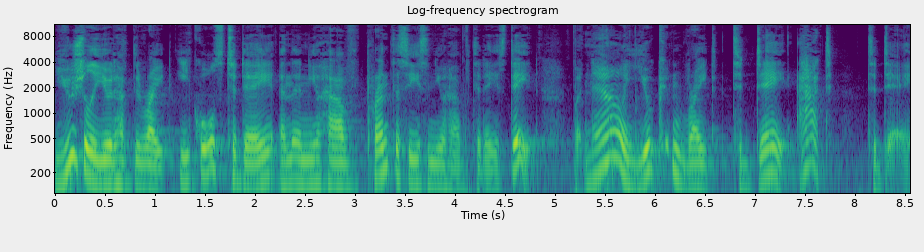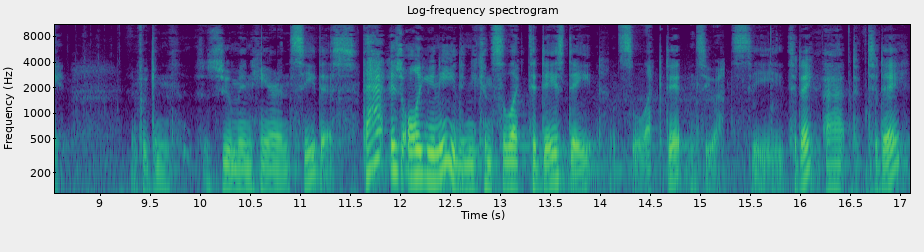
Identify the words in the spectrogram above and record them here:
Usually you would have to write equals today and then you have parentheses and you have today's date. But now you can write today at today. If we can zoom in here and see this. That is all you need and you can select today's date. Let's select it and see what see today at today.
